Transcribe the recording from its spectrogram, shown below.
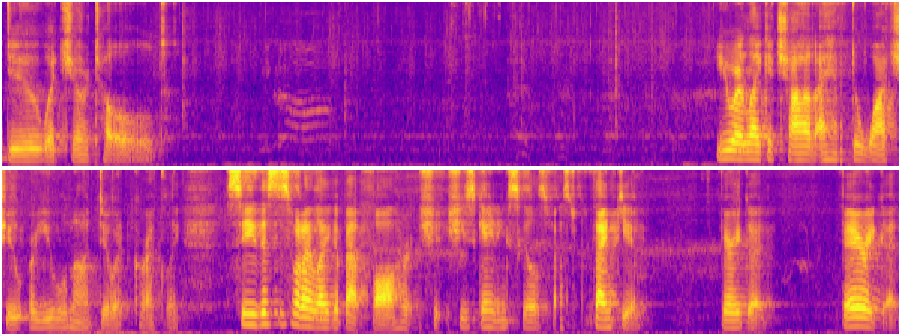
Do what you're told. You are like a child. I have to watch you, or you will not do it correctly. See, this is what I like about fall. Her, she, she's gaining skills faster. Thank you. Very good. Very good.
